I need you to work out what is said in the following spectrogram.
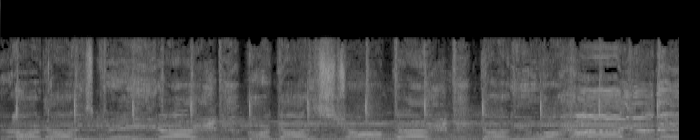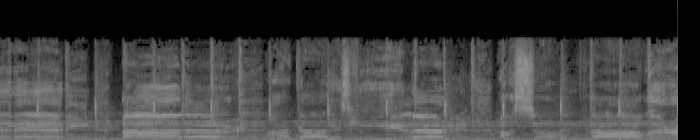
Our God is greater, our God is stronger. God, you are higher than any other. Our God is healer, awesome in power.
